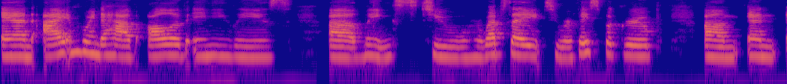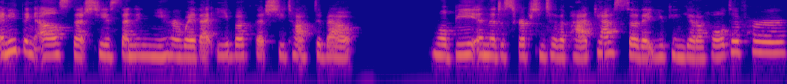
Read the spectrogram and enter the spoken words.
and i am going to have all of amy lee's uh, links to her website to her facebook group um, and anything else that she is sending me her way that ebook that she talked about will be in the description to the podcast so that you can get a hold of her.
